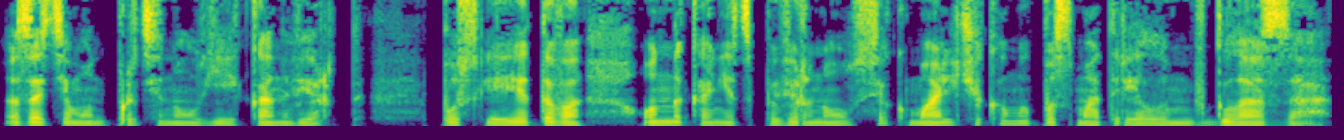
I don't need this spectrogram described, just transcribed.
Затем он протянул ей конверт. После этого он, наконец, повернулся к мальчикам и посмотрел им в глаза.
